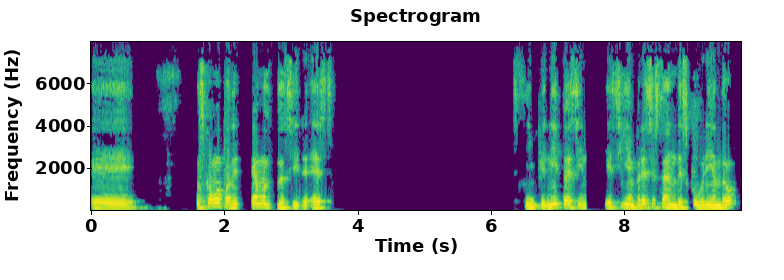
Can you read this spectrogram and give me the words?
eh, pues ¿cómo podríamos decir? Es infinito, es que siempre se están descubriendo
